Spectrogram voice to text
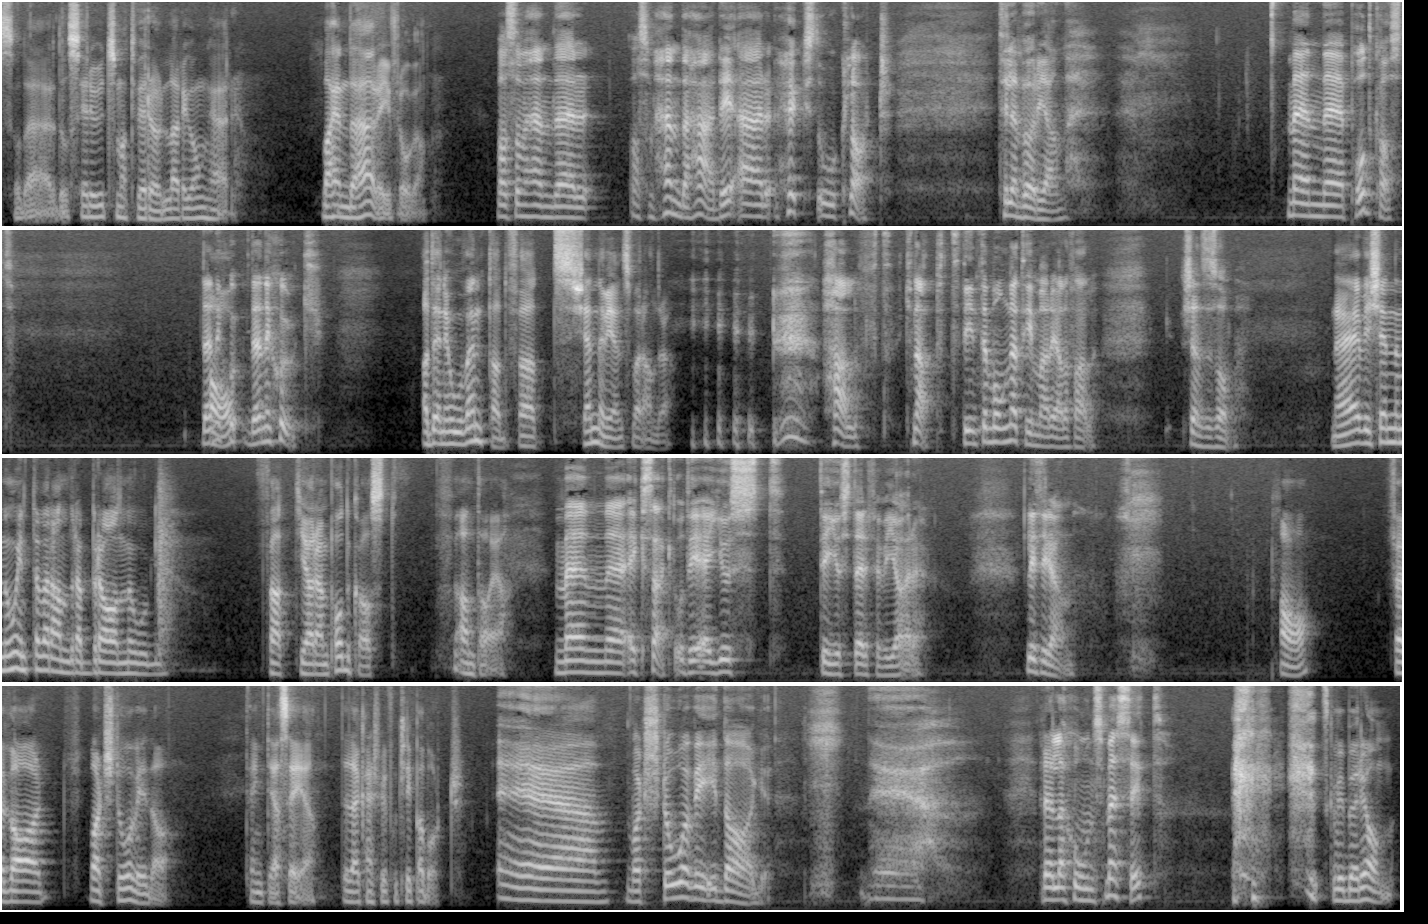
Sådär, då ser det ut som att vi rullar igång här. Vad hände här är ju frågan. Vad som händer, vad som händer här, det är högst oklart. Till en början. Men eh, podcast. Den, Ja. är, den är sjuk. Ja, den är oväntad för att känner vi ens varandra? Halvt, knappt. Det är inte många timmar i alla fall. Känns det som. Nej, vi känner nog inte varandra bra nog för att göra en podcast, antar jag. Men eh, exakt, och det är just det är just därför vi gör det. Lite grann. Ja. För var, vart står vi idag? Tänkte jag säga. Det där kanske vi får klippa bort. Eh, vart står vi idag? Eh, relationsmässigt? Ska vi börja om?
